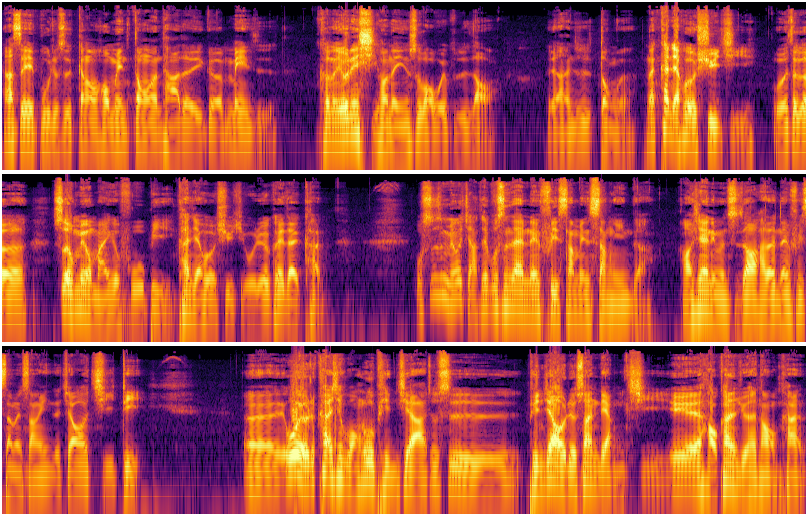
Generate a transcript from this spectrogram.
那这一部就是刚好后面动了他的一个妹子，可能有点喜欢的因素吧，我也不知道。对啊，就是动了，那看起来会有续集。我这个最后面有埋一个伏笔，看起来会有续集，我觉得可以再看。我是不是没有讲这部是在 Netflix 上面上映的啊？好，现在你们知道它在 Netflix 上面上映的，叫《极地》。呃，我有去看一些网络评价，就是评价我觉得算两极，因为好看的觉得很好看，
